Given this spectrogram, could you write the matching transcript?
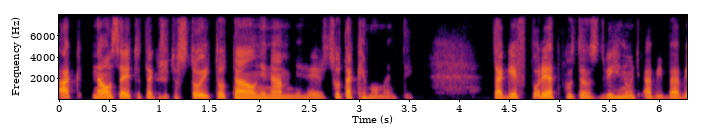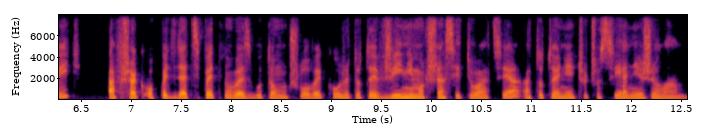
ak naozaj je to tak, že to stojí totálne na mne, hej, sú také momenty, tak je v poriadku to zdvihnúť a vybaviť, avšak opäť dať spätnú väzbu tomu človeku, že toto je výnimočná situácia a toto je niečo, čo si ja neželám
